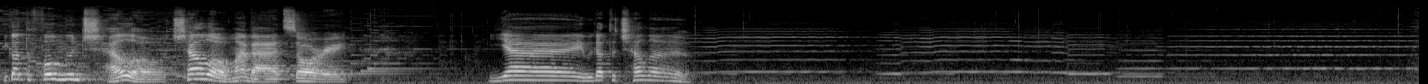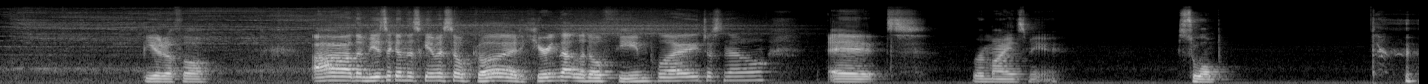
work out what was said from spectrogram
You got the full moon cello. Cello, my bad, sorry. Yay, we got the cello. Beautiful. Ah, the music in this game is so good. Hearing that little theme play just now, it reminds me. Swamp.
